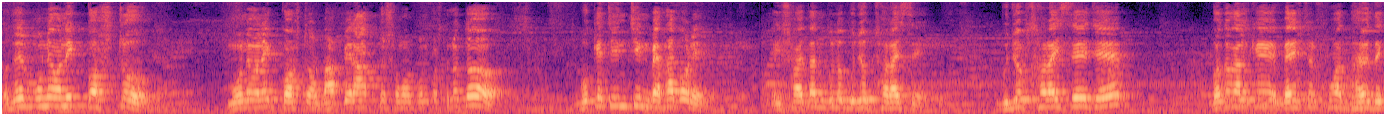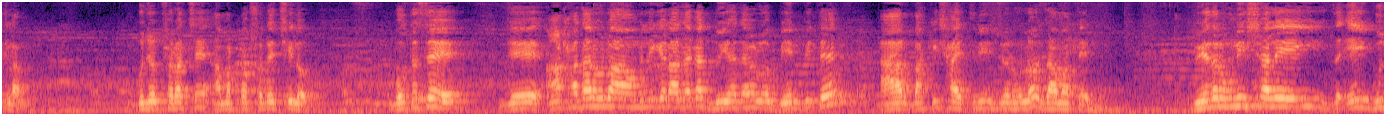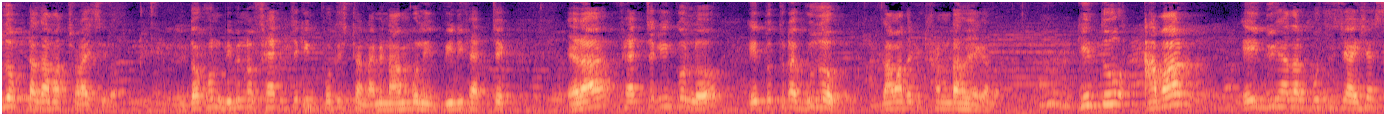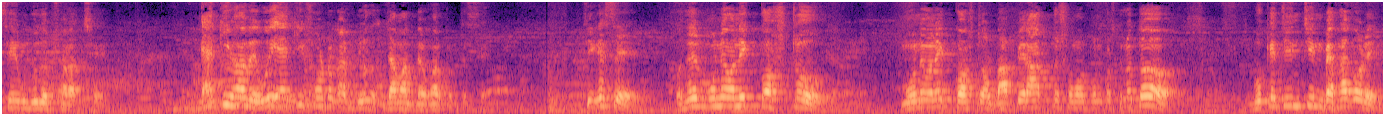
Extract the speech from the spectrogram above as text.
ওদের মনে অনেক কষ্ট। মনে অনেক কষ্ট। আর বাপের আত্মসমর্পণ করছিল তো। বুকে চিন চিন ব্যথা করে। এই শয়তানগুলো গুজব ছড়াইছে। গুজব ছড়াইছে যে গতকালকে ব্যারিস্টার ফুয়াদ ভাইও দেখলাম। গুজব ছড়াচ্ছে, আমার টকশোতে ছিল। বলতেছে যে আট হাজার হলো আওয়ামী লীগের রাজাকার, দুই হাজার হলো বিএনপিতে, আর বাকি সাঁত্রিশ জন হলো জামাতের। দুই হাজার উনিশ সালে এই এই গুজবটা জামাত ছড়াইছিল। তখন বিভিন্ন ফ্যাক্ট চেকিং প্রতিষ্ঠান, আমি নাম বলি, বিডি ফ্যাক্ট চেক এরা ফ্যাক্ট চেকিং করল, এই তথ্যটা গুজব জামাত একটু ঠান্ডা হয়ে গেল। কিন্তু আবার এই দুই হাজার পঁচিশে আইসা সেম গুজব সরাচ্ছে একইভাবে ওই একই ফটো কার্ডগুলো জামাত ব্যবহার করতেছে। ঠিক আছে? ওদের মনে অনেক কষ্ট, মনে অনেক কষ্ট। আর বাপের আত্মসমর্পণ করছিল তো, বুকে চিন চিন ব্যথা করে।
